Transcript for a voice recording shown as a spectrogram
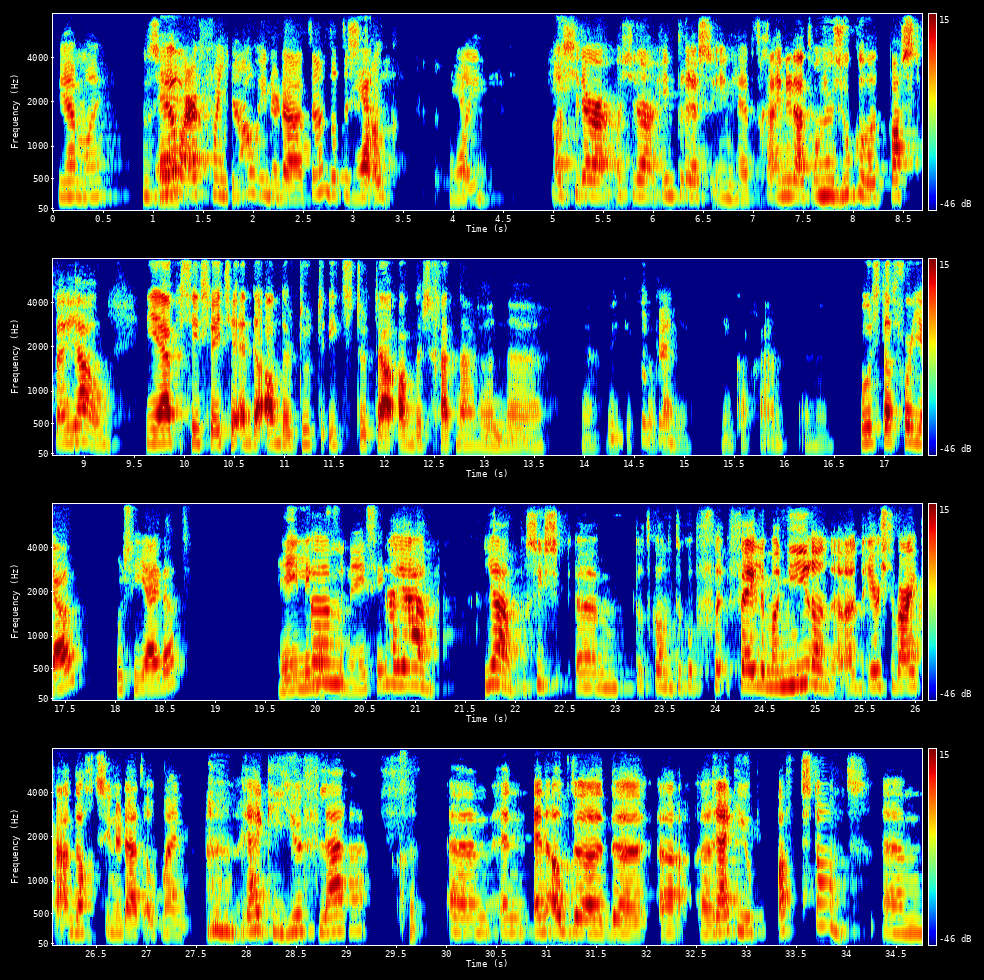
ja mooi. Dat is heel erg van jou inderdaad. Hè? Dat is ja. ook mooi. Als je, daar, als je daar interesse in hebt, ga inderdaad onderzoeken wat past bij jou. Ja, precies. Weet je, en de ander doet iets totaal anders, gaat naar een, uh, ja, weet ik veel, okay in kan gaan. Uh, hoe is dat voor jou? Hoe zie jij dat? Heling um, of genezing? Nou ja, ja precies. Um, dat kan natuurlijk op vele manieren. De eerste waar ik aan dacht is inderdaad ook mijn rijke juf Lara. Um, en, en ook de, de uh, op afstand,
